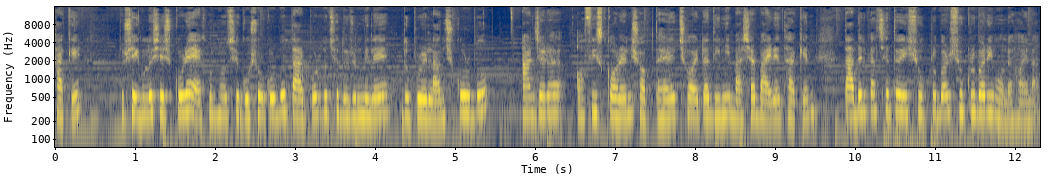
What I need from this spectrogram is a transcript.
থাকে, তো সেগুলো শেষ করে এখন হচ্ছে গোসল করব। তারপর হচ্ছে দুজন মিলে দুপুরে লাঞ্চ করব। আর যারা অফিস করেন সপ্তাহে ছয়টা দিনই বাসার বাইরে থাকেন, তাদের কাছে তো এই শুক্রবার শুক্রবারই মনে হয় না।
